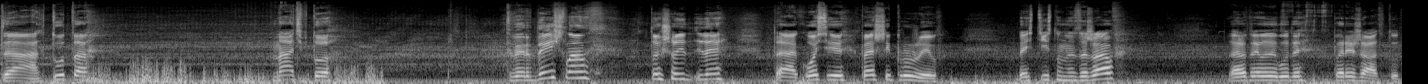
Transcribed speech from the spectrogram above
Так, тут начебто твердий шланг, той, що йде. Так, ось і перший прорив. Десь тісно не зажав. Зараз треба буде пережати тут.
